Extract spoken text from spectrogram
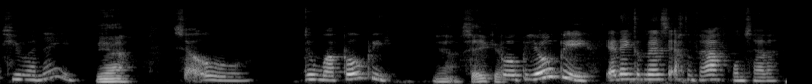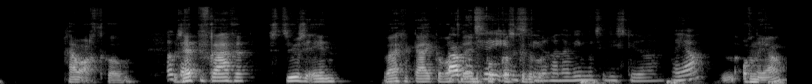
Q&A. Ja, Zo, doe maar Popie. Ja, zeker. Popiopie. Jij denkt dat mensen echt een vraag voor ons hebben. Gaan we achterkomen. Oké, Dus heb je vragen, stuur ze in. Wij gaan kijken wat waar we in de podcast kunnen insturen? Naar wie moeten die sturen? Naar jou? doen. Of naar jou.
